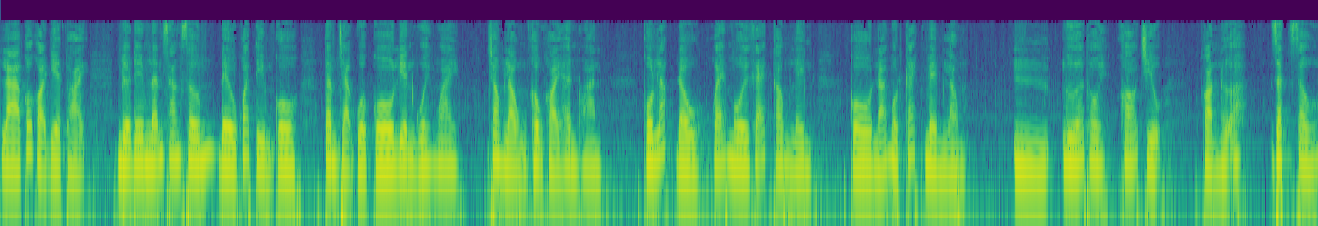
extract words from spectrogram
là có gọi điện thoại, nửa đêm lẫn sáng sớm đều qua tìm cô, tâm trạng của cô liền nguôi ngoai, trong lòng không khỏi hân hoan. Cô lắc đầu, khóe môi khẽ cong lên. Cô nói một cách mềm lòng. Ừm, ngứa thôi, khó chịu. Còn nữa, rất xấu.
